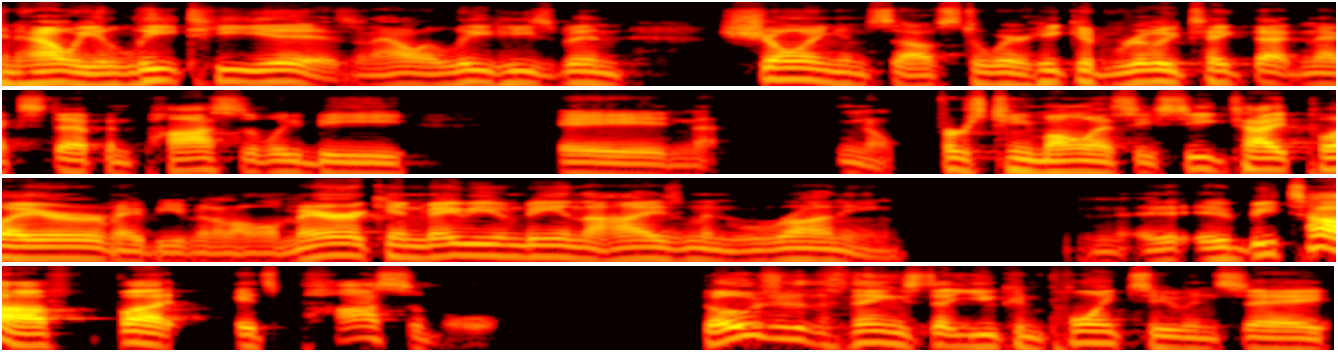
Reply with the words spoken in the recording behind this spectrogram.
and how elite he is and how elite he's been showing himself to where he could really take that next step and possibly be a you know first team all SEC type player, maybe even an all American, maybe even be in the Heisman running. It'd be tough, but it's possible. Those are the things that you can point to and say,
